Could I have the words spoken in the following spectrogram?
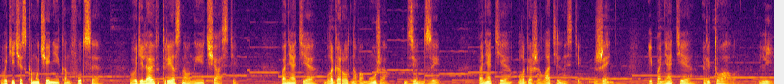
В этическом учении Конфуция выделяют три основные части. Понятие благородного мужа – дзюньцзы, понятие благожелательности – жень и понятие ритуала – ли.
